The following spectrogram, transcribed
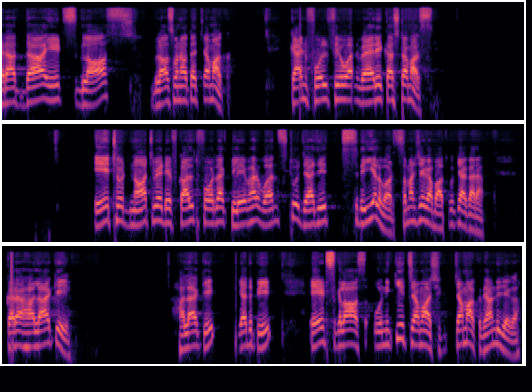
करा द इट्स ग्लास ग्लास बना होता है चमक। Can fulfil and very customers it would not be difficult for the clever ones to judge its real worth. समझिएगा बात को क्या करा? करा हालाँकि हालाँकि, यद्यपि एट्स ग्लास उनकी चमच चमक, ध्यान दीजिएगा।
